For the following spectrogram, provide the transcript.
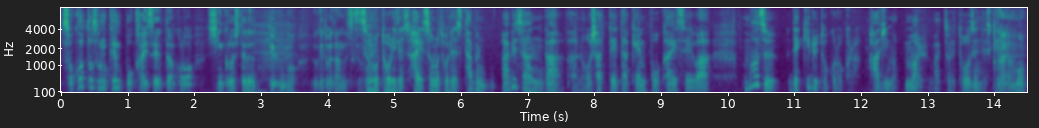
そことその憲法改正っていうのはこのシンクロしてるっていうふうにも受け止めたんですけど、ね、その通りです。はい、その通りです。多分安倍さんがあのおっしゃっていた憲法改正はまずできるところから始まる、まあ、それ当然ですけれども、はいはい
